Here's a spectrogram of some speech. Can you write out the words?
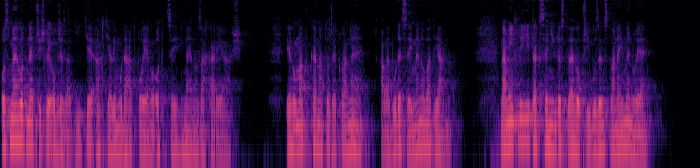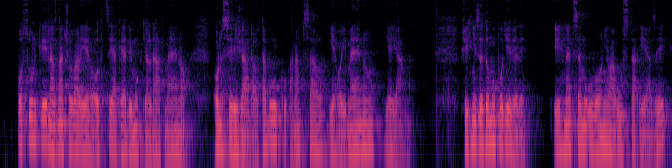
Osmého dne přišli obřezat dítě a chtěli mu dát po jeho otci jméno Zachariáš. Jeho matka na to řekla ne, ale bude se jmenovat Jan. Namítli jí, tak se nikdo z tvého příbuzenstva nejmenuje. Posunky naznačovali jeho otci, jaké by mu chtěl dát jméno. On si vyžádal tabulku a napsal, jeho jméno je Jan. Všichni se tomu podivili. I hned se mu uvolnila ústa i jazyk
